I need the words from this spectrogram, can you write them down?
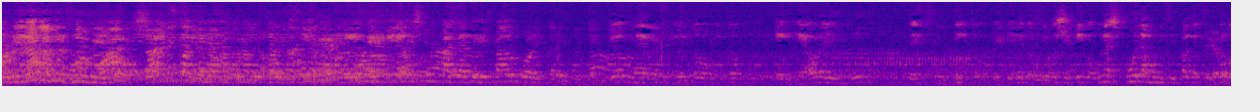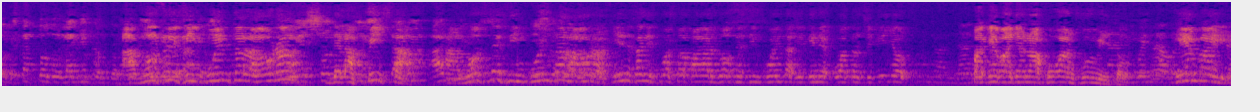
Olvidado del fubito. Solamente hacer una una puntualización. Y te pido disculpas de anticipado por interrumpirte. Yo me refiero en todo momento en que ahora hay un club de frutito que tiene 200 y pico, una escuela municipal de frutito que está todo el año con 200 A 12.50 la hora de las pistas. A antes. 12.50 la hora. ¿Quién está dispuesto a pagar 12.50 si tienes cuatro chiquillos para que vayan a jugar al fubito? ¿Quién va a ir?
